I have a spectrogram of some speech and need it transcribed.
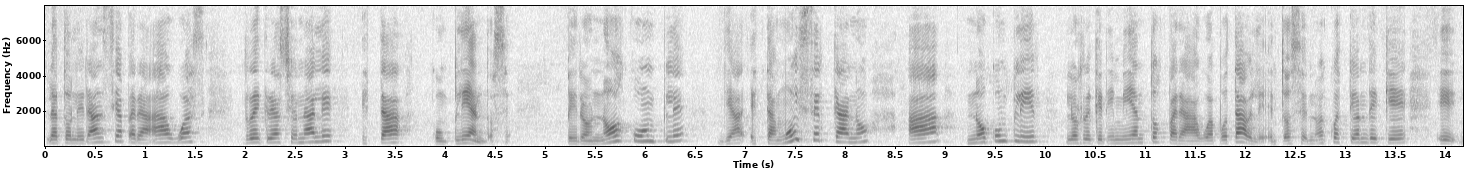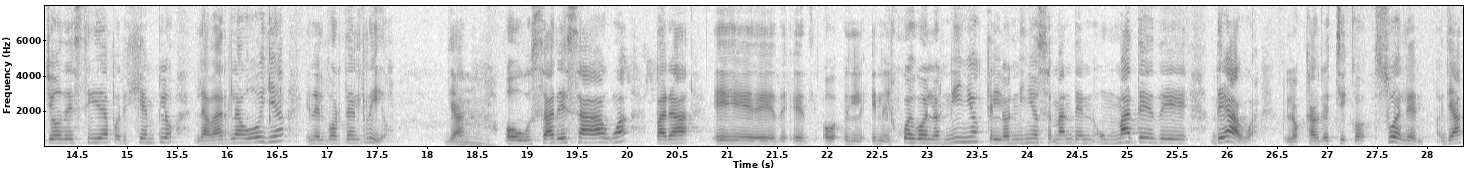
la tolerancia para aguas recreacionales está cumpliéndose, pero no cumple, ya está muy cercano a no cumplir los requerimientos para agua potable. Entonces no es cuestión de que eh, yo decida, por ejemplo, lavar la olla en el borde del río. ¿Ya? Mm. O usar esa agua para, eh, en el juego de los niños, que los niños se manden un mate de, agua. Los cabros chicos suelen, ¿ya?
